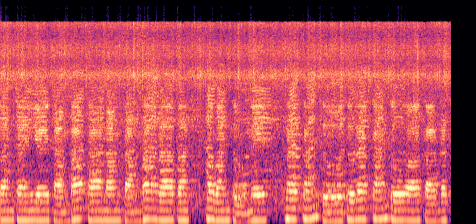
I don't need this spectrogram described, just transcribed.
วันชัยเยสัมภะทานังสัมภาราปังพระวันตุเมรักขันตุสุรักขันตุอากาศรัต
